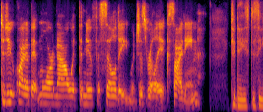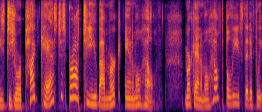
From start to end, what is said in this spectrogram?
to do quite a bit more now with the new facility, which is really exciting. Today's Disease Du Jour podcast is brought to you by Merck Animal Health. Merck Animal Health believes that if we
